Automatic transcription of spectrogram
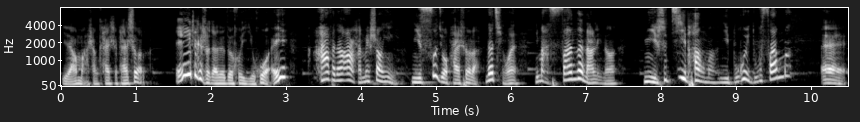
也要马上开始拍摄了。哎，这个时候大家都会疑惑，哎，《阿凡达二》还没上映，你四就拍摄了？那请问你把三在哪里呢？你是季胖吗？你不会读三吗？哎。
